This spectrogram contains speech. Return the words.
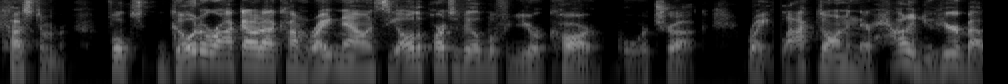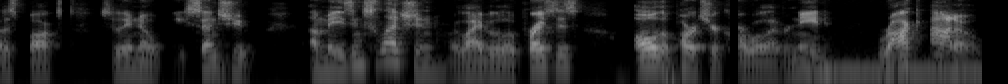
customer. Folks, go to rockauto.com right now and see all the parts available for your car or truck. Right, locked on in there. How did you hear about us box so they know we sent you? Amazing selection, reliably low prices all the parts your car will ever need. RockAuto.com.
